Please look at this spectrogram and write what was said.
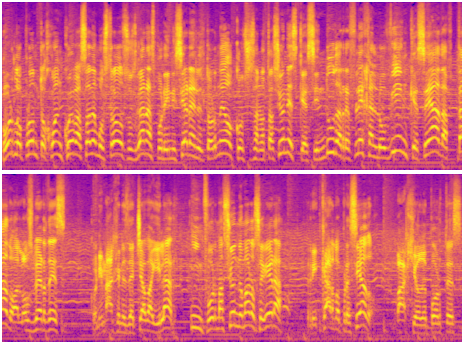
Por lo pronto, Juan Cuevas ha demostrado sus ganas por iniciar en el torneo con sus anotaciones que sin duda reflejan lo bien que se ha adaptado a los verdes. Con imágenes de Chava Aguilar, información de Maro Ceguera, Ricardo Preciado, Bagio Deportes.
